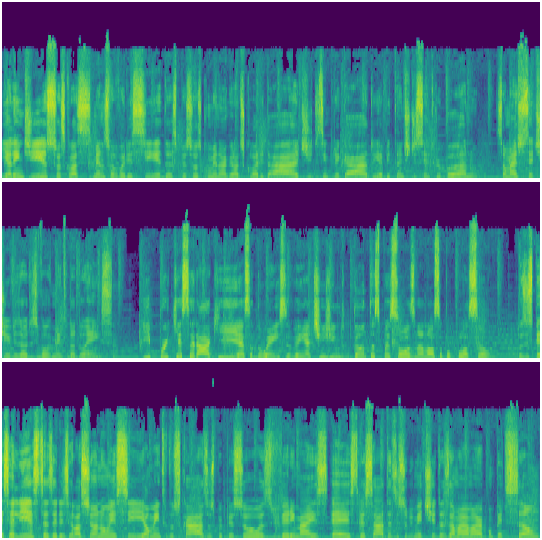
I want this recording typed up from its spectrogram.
E além disso, as classes menos favorecidas, pessoas com menor grau de escolaridade, desempregado e habitante de centro urbano, são mais suscetíveis ao desenvolvimento da doença. E por que será que essa doença vem atingindo tantas pessoas na nossa população? Os especialistas eles relacionam esse aumento dos casos por pessoas viverem mais é, estressadas e submetidas a uma maior competição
